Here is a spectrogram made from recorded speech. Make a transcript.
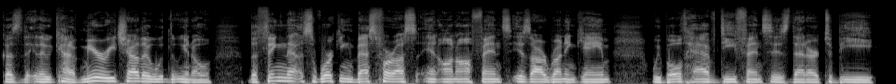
because they, they, kind of mirror each other. You know, the thing that's working best for us in, on offense is our running game. We both have defenses that are to be.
